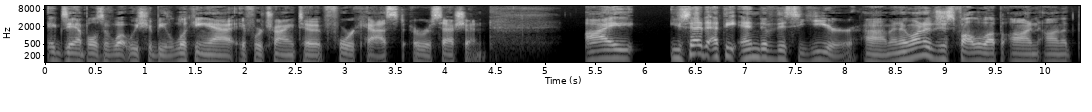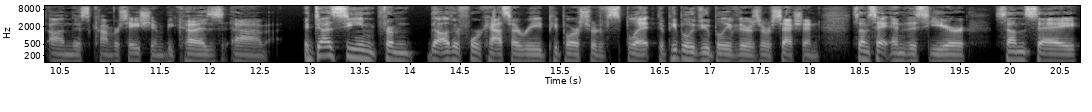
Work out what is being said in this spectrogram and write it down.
examples of what we should be looking at if we're trying to forecast a recession. I you said at the end of this year, um, and I wanted to just follow up on on on this conversation because um, it does seem from the other forecasts I read, people are sort of split. The people who do believe there's a recession, some say end of this year, some say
